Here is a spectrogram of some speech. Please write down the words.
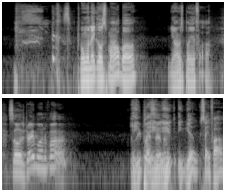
but when they go small ball, Giannis playing five. So is Draymond the five? He, he play, play center? he- he- yeah, you can say five.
